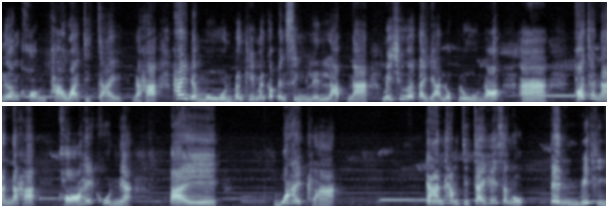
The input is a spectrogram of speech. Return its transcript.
เรื่องของภาวะจิตใจนะคะไพ่เดอะมูนบางทีมันก็เป็นสิ่งเล้นลับนะ ไม่เชื่อแต่อย่าลบหลู่เนาะอ่าเพราะฉะนั้นนะคะ ขอให้คุณเนี่ยไปไหว้พระ การทำจิตใจให้สงบเป็นวิถี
